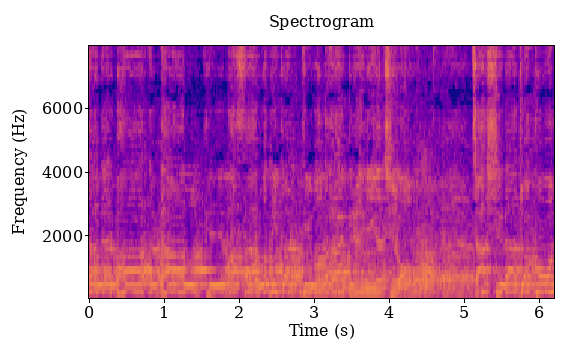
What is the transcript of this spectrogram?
চালের ভাত, ডাল খেয়ে বাসার অধিকারটিও তারা কেড়ে নিয়েছিল। চাষিরা যখন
